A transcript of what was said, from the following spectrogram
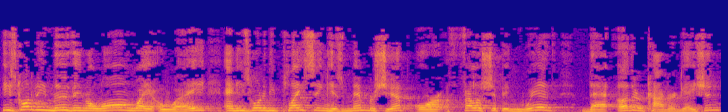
He's going to be moving a long way away and he's going to be placing his membership or fellowshipping with that other congregation.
